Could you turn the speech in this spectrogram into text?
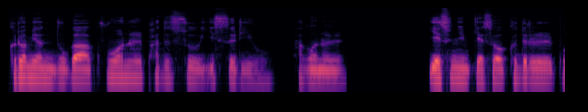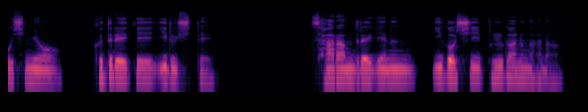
그러면 누가 구원을 받을 수 있으리요 하거늘 예수님께서 그들을 보시며 그들에게 이르시되 사람들에게는 이것이 불가능하나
